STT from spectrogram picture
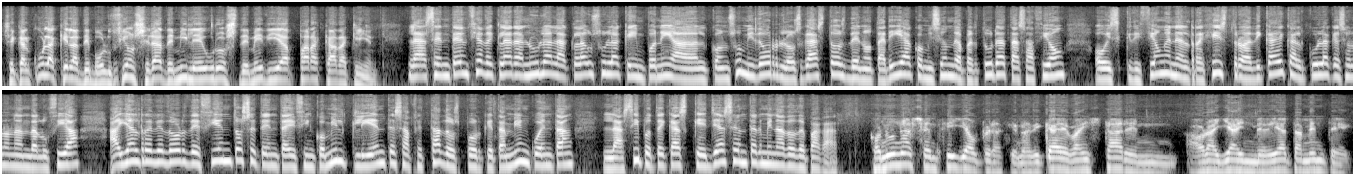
Se calcula que la devolución será de 1.000 euros de media para cada cliente. La sentencia declara nula la cláusula que imponía al consumidor los gastos de notaría, comisión de apertura, tasación o inscripción en el registro. Adicae calcula que solo en Andalucía hay alrededor de 175.000 clientes afectados porque también cuentan la las hipotecas que ya se han terminado de pagar. Con una sencilla operación, Adicae va a instar en, ahora ya inmediatamente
